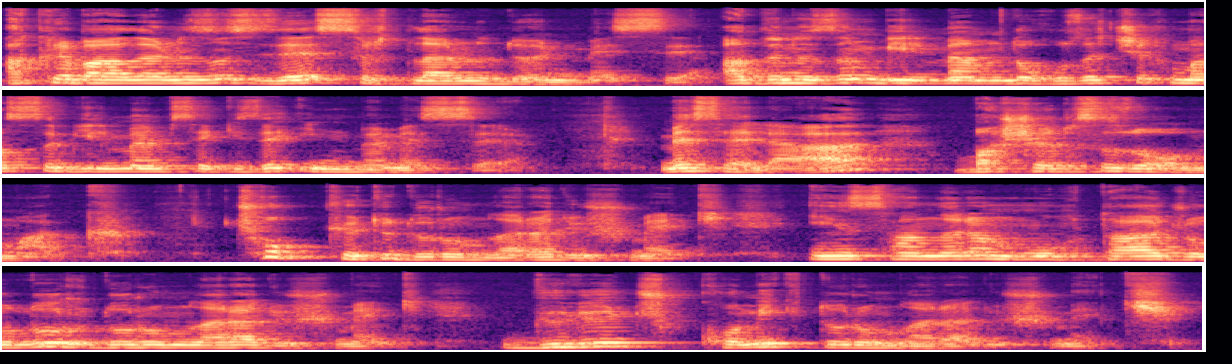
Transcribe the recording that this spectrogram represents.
akrabalarınızın size sırtlarını dönmesi, adınızın bilmem 9'a çıkması, bilmem 8'e inmemesi. Mesela başarısız olmak, çok kötü durumlara düşmek, insanlara muhtaç olur durumlara düşmek, gülünç komik durumlara düşmek.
